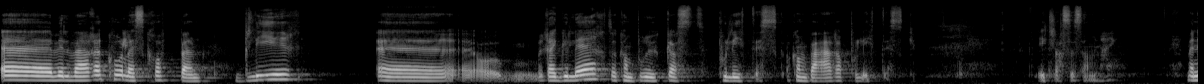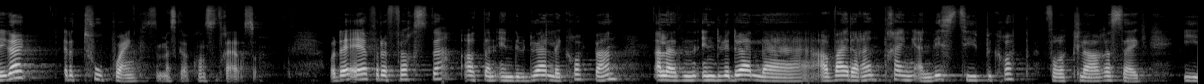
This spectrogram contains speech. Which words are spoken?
eh, vil være hvordan kroppen blir eh, regulert og kan brukes politisk, og kan være politisk i klassesammenheng. Men i dag er det to poeng som vi skal konsentrere oss om. Og det er for det første at den individuelle kroppen, eller den individuelle arbeideren trenger en viss type kropp for å klare seg i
